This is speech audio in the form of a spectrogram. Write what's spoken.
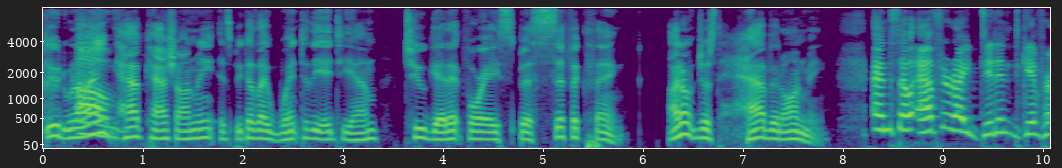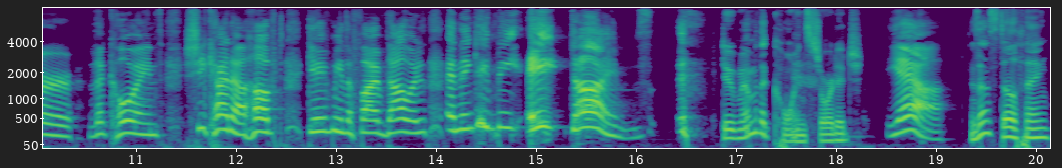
Dude, when Um, I have cash on me, it's because I went to the ATM to get it for a specific thing. I don't just have it on me. And so after I didn't give her the coins, she kind of huffed, gave me the $5, and then gave me eight dimes. Dude, remember the coin shortage? Yeah. Is that still a thing?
